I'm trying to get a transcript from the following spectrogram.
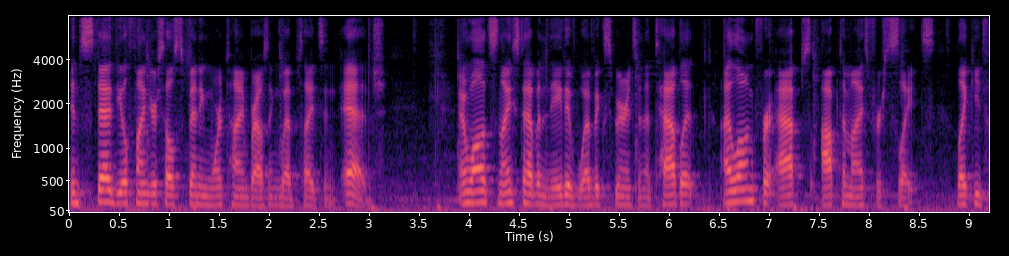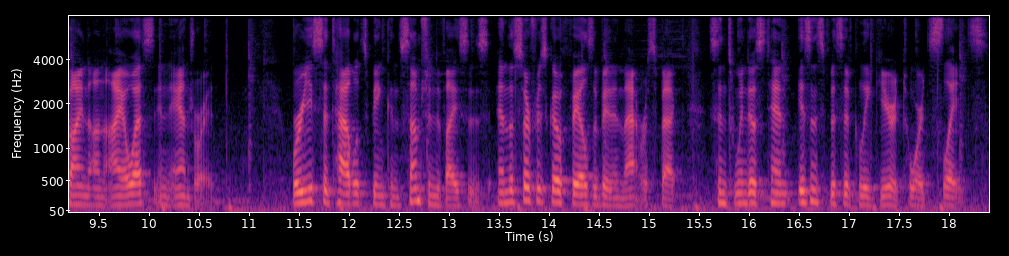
Instead, you'll find yourself spending more time browsing websites in Edge. And while it's nice to have a native web experience in a tablet, I long for apps optimized for slates, like you'd find on iOS and Android. We're used to tablets being consumption devices, and the Surface Go fails a bit in that respect, since Windows 10 isn't specifically geared towards slates.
